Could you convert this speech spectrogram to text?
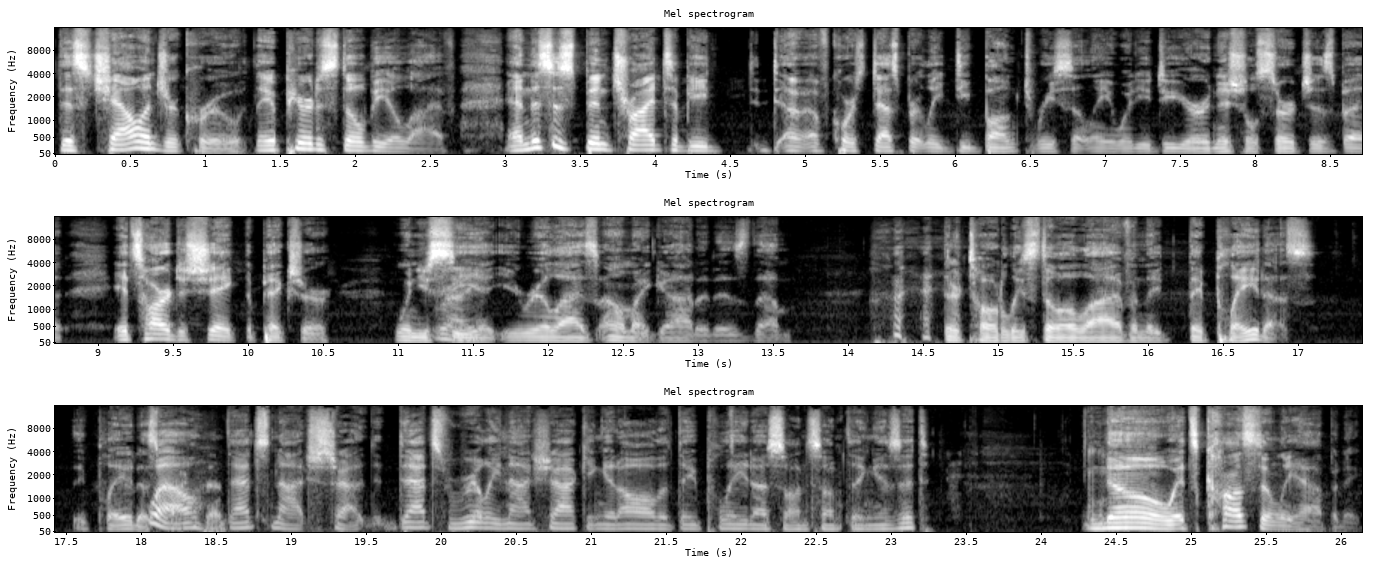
this Challenger crew, they appear to still be alive. And this has been tried to be, uh, of course, desperately debunked recently when you do your initial searches, but it's hard to shake the picture when you see Right. it. You realize, oh my God, it is them. They're totally still alive and they, they played us. They played us. Well, that's not sho- that's really not shocking at all that they played us on something, is it? no, it's constantly happening.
